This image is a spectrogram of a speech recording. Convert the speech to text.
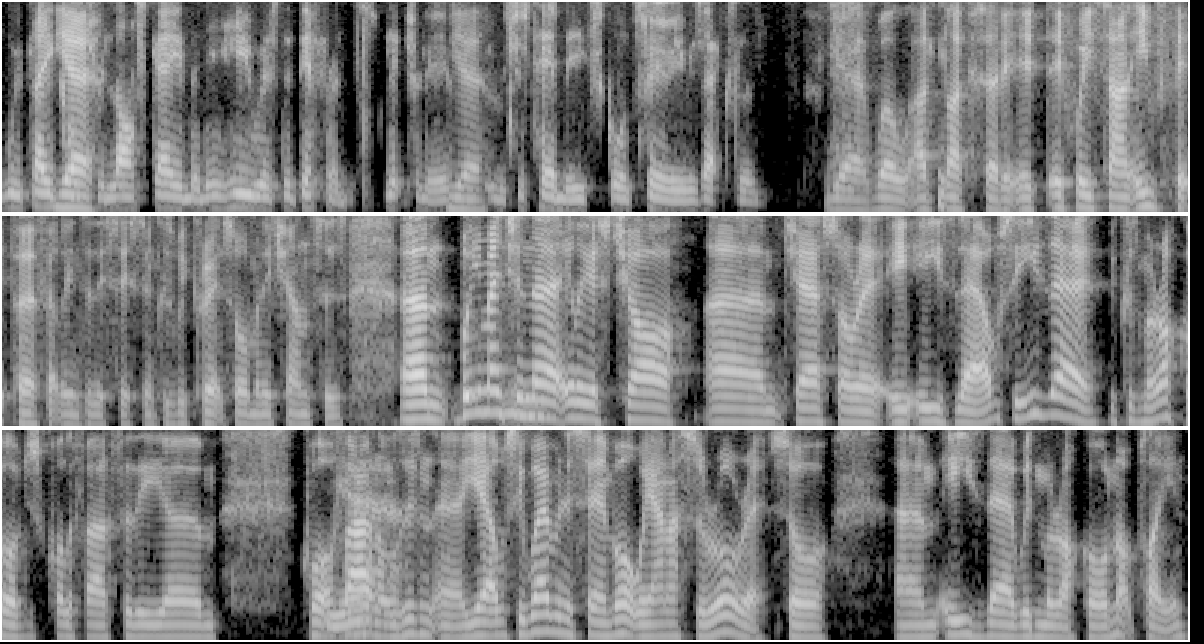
We played Yeah. last game, and he was the difference. Literally, it, Yeah. it was just him. He scored two. He was excellent. Yeah, well, I, like I said, it, if we sign, he would fit perfectly into this system because we create so many chances. Um, but you mentioned there, Ilias Chair, um, Chair, sorry, he, he's there. Obviously, he's there because Morocco have just qualified for the um, quarterfinals, Yeah. isn't there? Yeah, obviously, we're in the same boat with Anass Zaroury. So um, he's there with Morocco, not playing,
